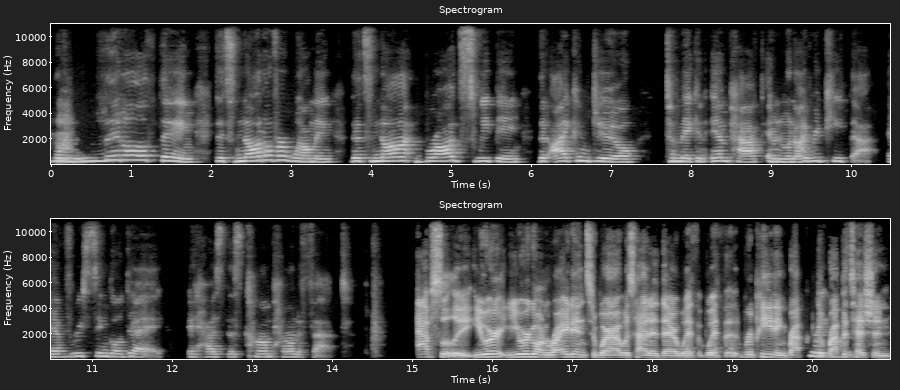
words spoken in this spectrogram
one mm-hmm. little thing that's not overwhelming, that's not broad sweeping, that I can do to make an impact. And when I repeat that every single day, it has this compound effect absolutely. You were you were going right into where i was headed there with with repeating rep the repetition.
